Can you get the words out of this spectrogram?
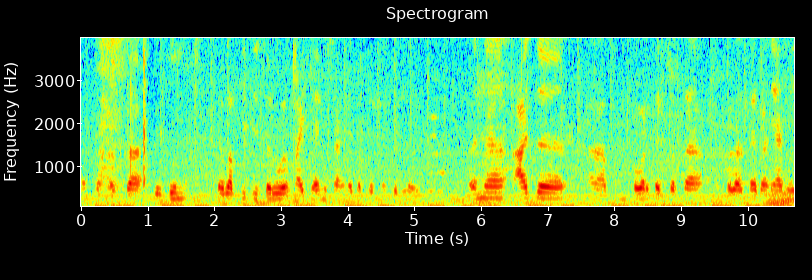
मंत्र्यांना सुद्धा भेटून त्या बाबतीतली सर्व माहिती आम्ही सांगण्याचा प्रयत्न केलेला आहे. पण आज पवारसाहेब पवार साहेब स्वतः पवार आणि आम्ही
